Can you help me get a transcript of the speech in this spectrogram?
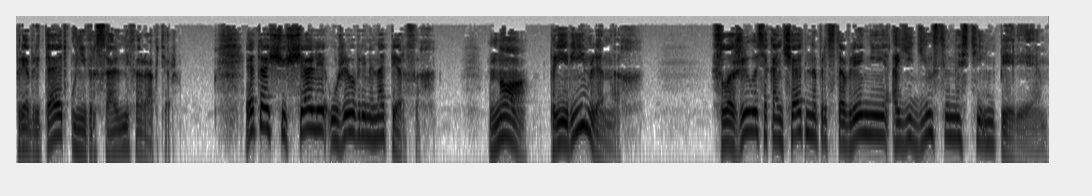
приобретает универсальный характер. Это ощущали уже во времена персах. Но при римлянах сложилось окончательно представление о единственности империи,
